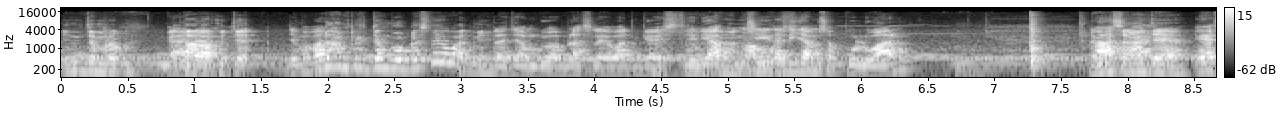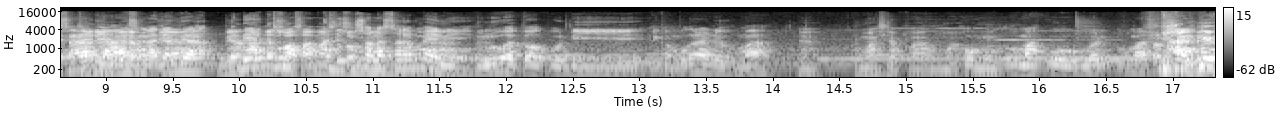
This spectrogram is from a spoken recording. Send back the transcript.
ini jam berapa? Ntar ada. aku cek. Jam berapa? Udah hampir jam 12 lewat nih. Udah jam 12 lewat guys. Astaga, Jadi aku ke sini tadi jam 10-an. Emang Ah, sengaja ya? Iya sengaja, biar, sengaja biar, biar, biar ada suasana ada serem suasana seremnya Ya. nih. Dulu waktu aku di di kampung kan ada rumah. Ya, rumah siapa? Rumah Ru- kamu. rumahku, rumah tetangga.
